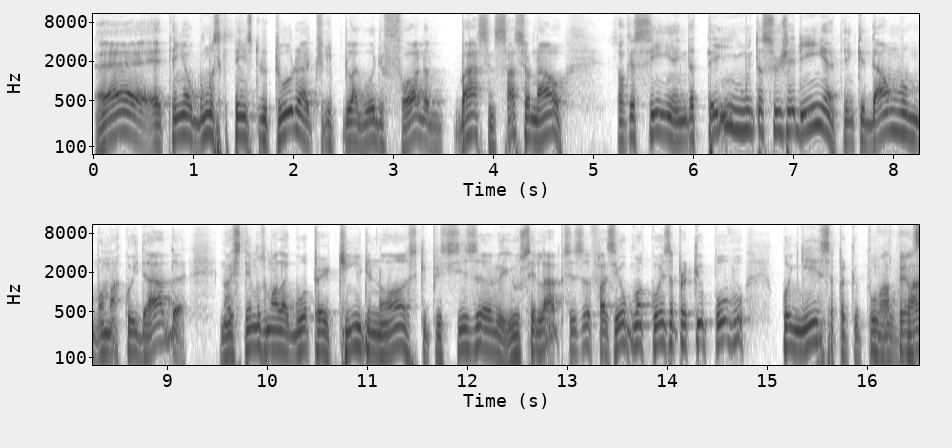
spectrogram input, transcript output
É, é, tem algumas que têm estrutura, tipo Lagoa de Fora, bah, sensacional. Só que assim, ainda tem muita sujeirinha, tem que dar uma, uma cuidada. Nós temos uma lagoa pertinho de nós que precisa, eu sei lá, precisa fazer alguma coisa para que o povo conheça, para que o povo vá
